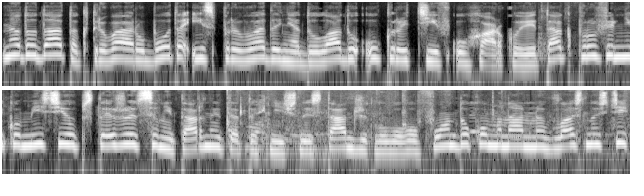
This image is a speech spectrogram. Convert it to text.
На додаток триває робота із приведення до ладу укриттів у Харкові. Так, профільні комісії обстежують санітарний та технічний стан житлового фонду комунальної власності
